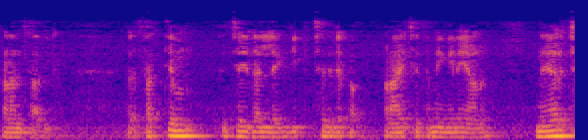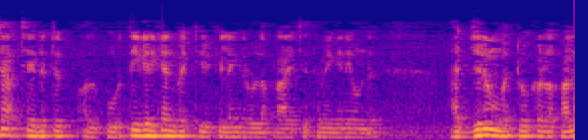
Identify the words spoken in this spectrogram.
കാണാൻ സാധിക്കും. സത്യം ചെയ്ത ലംഘിച്ചതിന്റെ പ്രായച്ചിത്തം എങ്ങനെയാണ് നേർച്ച ചെയ്തിട്ട് അത് പൂർത്തീകരിക്കാൻ പറ്റിയിട്ടില്ലെങ്കിലുള്ള പ്രായച്ചിത്തം എങ്ങനെയുണ്ട് ഹജ്ജിലും മറ്റുമൊക്കെയുള്ള പല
